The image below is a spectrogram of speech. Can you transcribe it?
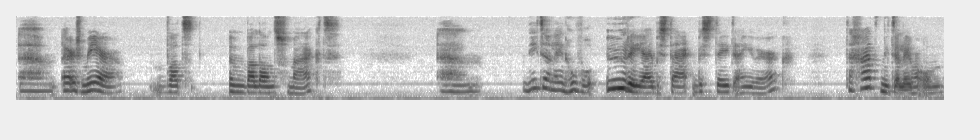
um, er is meer wat een balans maakt. Um, niet alleen hoeveel uren jij besteedt aan je werk. Daar gaat het niet alleen maar om.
